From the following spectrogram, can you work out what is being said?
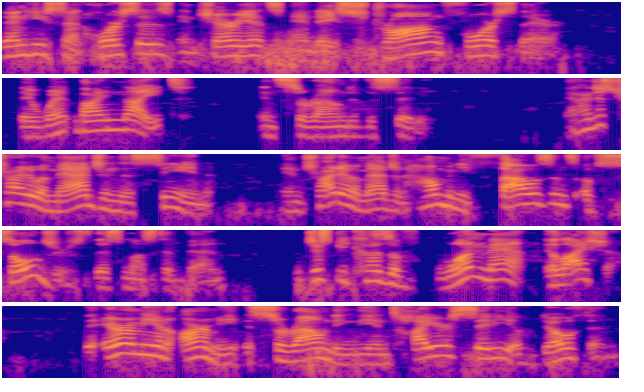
Then he sent horses and chariots and a strong force there. They went by night and surrounded the city. And I just try to imagine this scene and try to imagine how many thousands of soldiers this must have been just because of one man, Elisha. The Aramean army is surrounding the entire city of Dothan,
